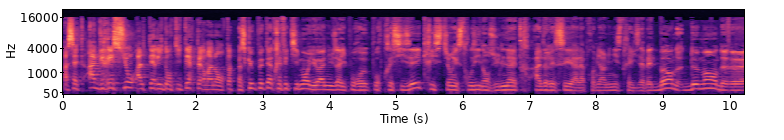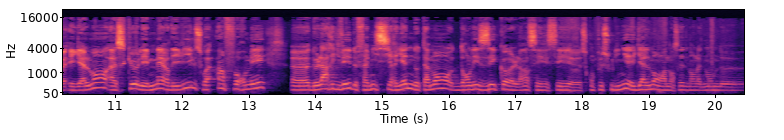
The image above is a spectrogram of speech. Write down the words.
à cette agression alter-identitaire permanente. Parce que peut-être effectivement, Johan Usaï, pour, euh, pour préciser, Christian Estrosi, dans une lettre adressée à la Première ministre Elisabeth Borne, demande euh, également à ce que les maires des villes soient informés euh, de l'arrivée de familles syriennes, notamment dans les écoles. Hein. C'est ce qu'on peut souligner également hein, dans, dans la demande de,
